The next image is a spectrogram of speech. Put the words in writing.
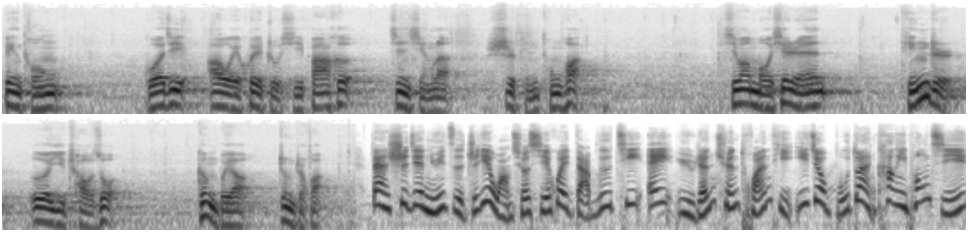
并同国际奥委会主席巴赫进行了。视频通话，希望某些人停止恶意炒作，更不要政治化。但世界女子职业网球协会 WTA 与人权团体依旧不断抗议抨击。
